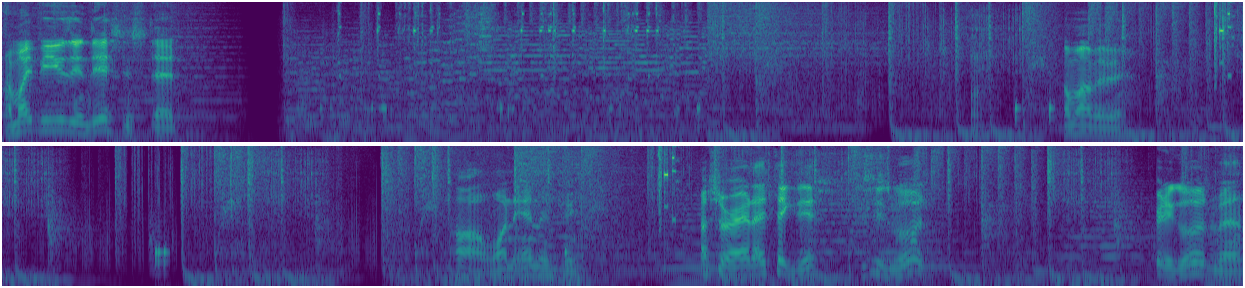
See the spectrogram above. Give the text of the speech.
I might be using this instead. Come on, baby. Oh, one energy. That's alright. I take this. This is good. Pretty good, man.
